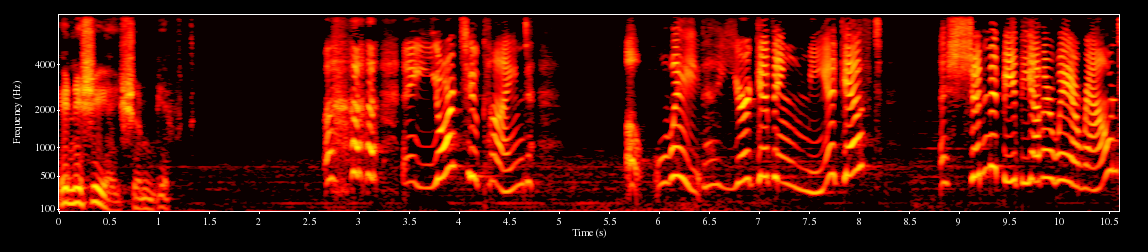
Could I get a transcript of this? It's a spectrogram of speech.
initiation gift. You're too kind. Oh, wait, you're giving me a gift? Uh, Shouldn't it be the other way around?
